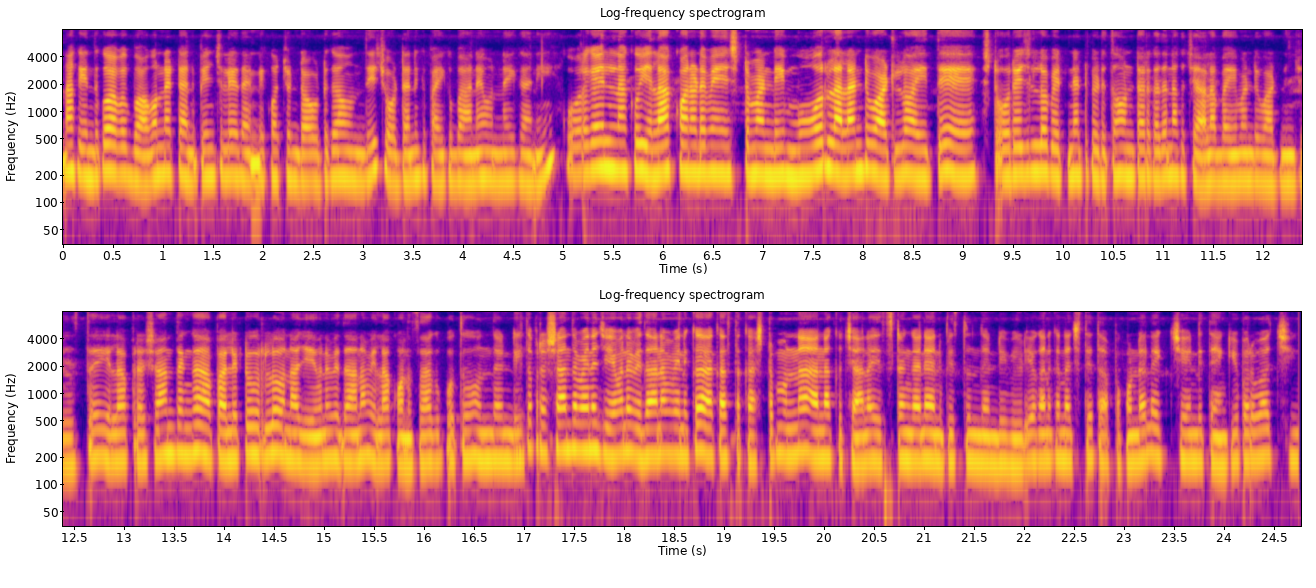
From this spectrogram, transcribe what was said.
నాకు ఎందుకో అవి బాగున్నట్టు అనిపించలేదండి. కొంచెం డౌట్గా ఉంది. చూడడానికి పైకి బాగానే ఉన్నాయి కానీ కూరగాయలు నాకు ఇలా కొనడమే ఇష్టం అండి మోర్లు అలాంటి వాటిలో అయితే స్టోరేజ్లో పెట్టినట్టు పెడుతూ ఉంటారు కదా నాకు చాలా భయం అండి వాటిని చూస్తే. ఇలా ప్రశాంతంగా పల్లెటూరులో నా జీవన విధానం ఇలా కొనసాగిపోతూ ఉందండి. ఇంత ప్రశాంతమైన జీవన విధానం వెనుక కాస్త కష్టం ఉన్నా నాకు చాలా ఇష్టంగానే అనిపిస్తుందండి. వీడియో కనుక నచ్చితే తప్పకుండా లైక్ చేయండి. Thank you for watching.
